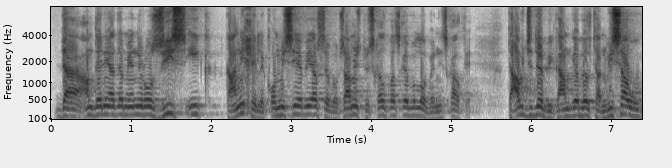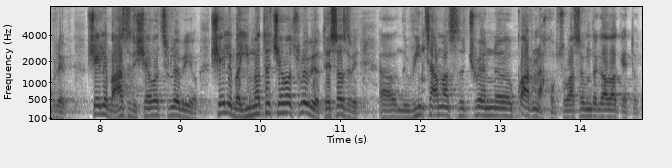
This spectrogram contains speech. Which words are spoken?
და ამდენი ადამიანი რო ზის იქ განიხილე კომისიები არსებობს ამისთვის ხელფასებულობენ ის ხალხი. დავჯდები გამგებელთან ვისაუბრებ. შეიძლება აზრი შევაცვლებიო შეიძლება იმათაც შევაცვლებიოთ ეს აზრი ვინც ამას ჩვენ ყარნახობს რა ასე უნდა გავაკეთოთ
